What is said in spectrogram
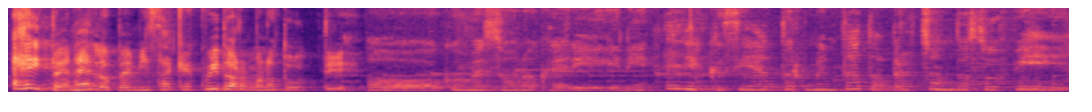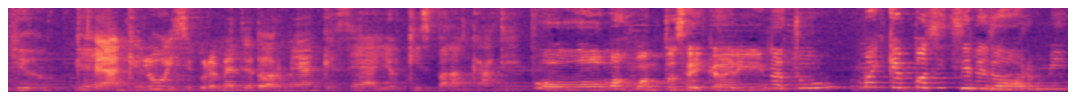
Ehi Penelope, mi sa che qui dormono tutti. Oh, come sono carini. Eric si è addormentato abbracciando suo figlio. Che anche lui sicuramente dorme anche se ha gli occhi spalancati. Oh, ma quanto sei carina tu. Ma in che posizione dormi?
